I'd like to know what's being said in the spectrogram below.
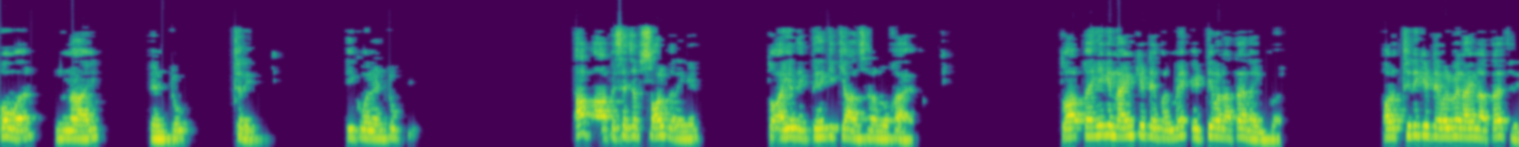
over 9 into three equal to अब आप इसे जब सॉल्व करेंगे तो आइए देखते हैं कि क्या आंसर हम लोग का आएगा तो आप कहेंगे कि नाइन के टेबल में एट्टी वन आता है नाइन पर। और थ्री के टेबल में नाइन आता है थ्री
